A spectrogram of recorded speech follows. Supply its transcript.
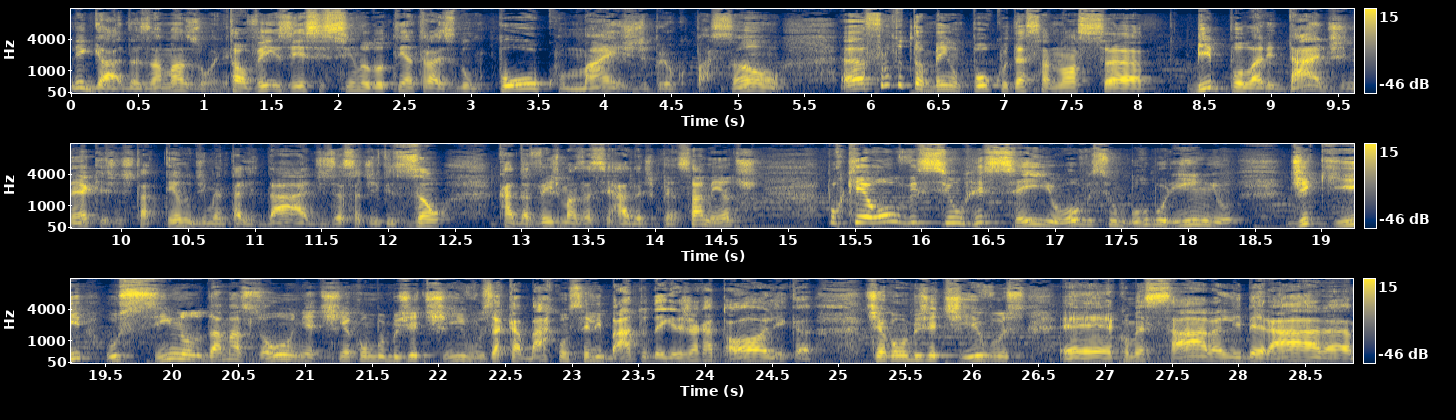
ligadas à Amazônia. Talvez esse sínodo tenha trazido um pouco mais de preocupação, é, fruto também um pouco dessa nossa bipolaridade né, que a gente está tendo de mentalidades, essa divisão cada vez mais acirrada de pensamentos porque houve-se um receio, houve-se um burburinho de que o Sínodo da Amazônia tinha como objetivos acabar com o celibato da Igreja Católica, tinha como objetivos é, começar a liberar a,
